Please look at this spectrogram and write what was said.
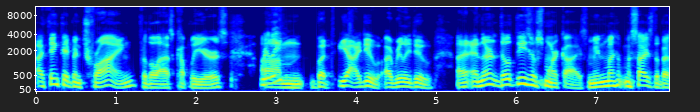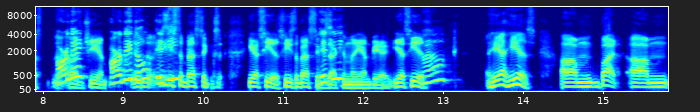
I think they've been trying for the last couple of years. Really? Um, but yeah, I do. I really do. Uh, and they're, though these are smart guys. I mean, Ma- Masai's the best. Are uh, they? GM? Are they though? Is he's he? the best. Ex- yes, he is. He's the best exec in the NBA. Yes, he is. Well, Yeah, he is. Um, but um,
